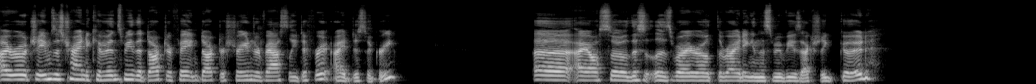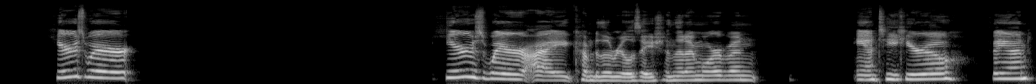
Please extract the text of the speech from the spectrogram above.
I wrote James is trying to convince me that Doctor Fate and Doctor Strange are vastly different. I disagree. Uh, I also this is where I wrote the writing in this movie is actually good. Here's where here's where I come to the realization that I'm more of an anti-hero fan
